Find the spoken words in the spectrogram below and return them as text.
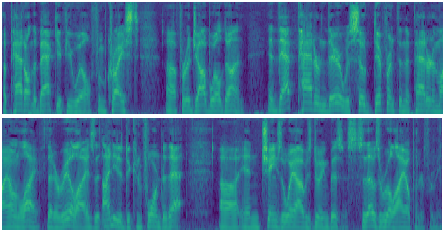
a pat on the back, if you will, from Christ uh, for a job well done. And that pattern there was so different than the pattern in my own life that I realized that I needed to conform to that. Uh, and change the way I was doing business. So that was a real eye opener for me.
